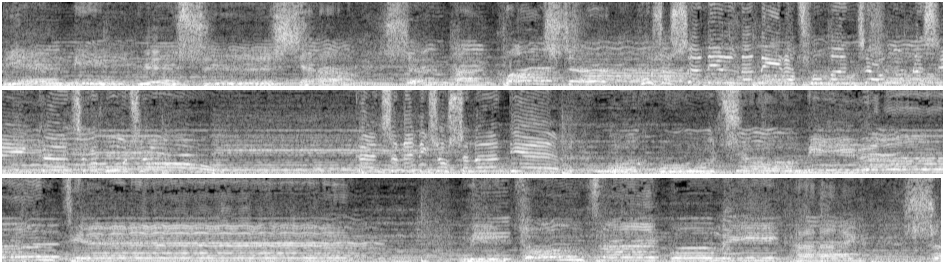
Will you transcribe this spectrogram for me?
怜悯原是向审判跨生。呼求圣灵的能力来充满着我们的心，更深的呼求，更深的领受神的恩典。我呼求你恩典，你同在不离开。神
